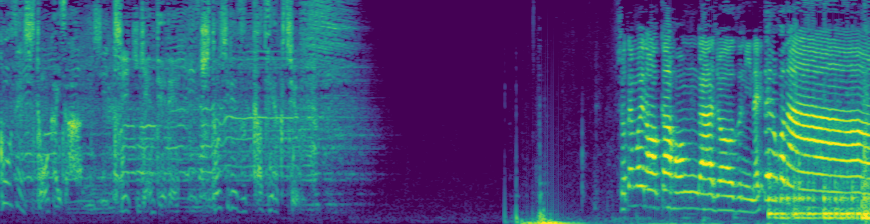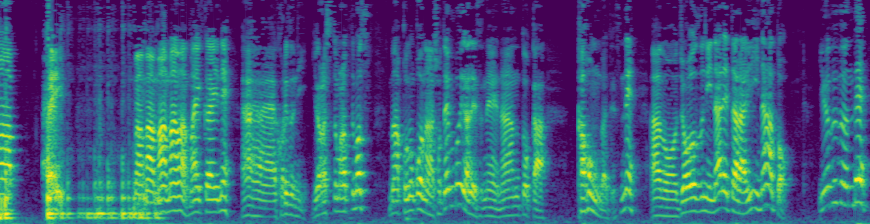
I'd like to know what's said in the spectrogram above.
鋼戦士東海座地域限定で人知れず活躍中書店ボーイの花本が上手になりたいのコーナーはい。まあまあまあまあまあ、毎回ね、あこれずにやらせてもらってます。まあこのコーナー、書店ボーイがですね、なんとか、花本がですね、あの、上手になれたらいいなという部分で、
